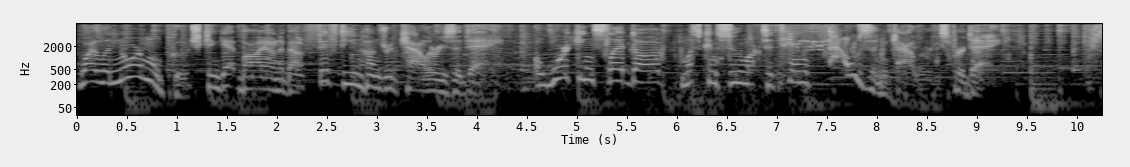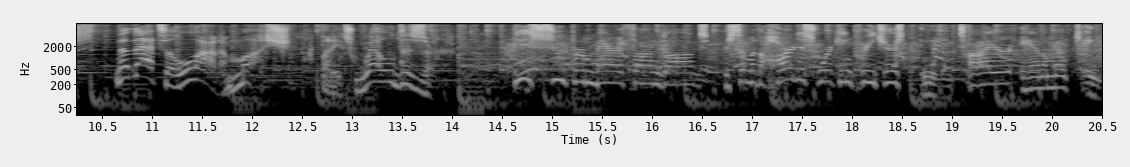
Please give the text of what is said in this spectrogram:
While a normal pooch can get by on about 1,500 calories a day, a working sled dog must consume up to 10,000 calories per day. Now that's a lot of mush, but it's well deserved. These super marathon dogs are some of the hardest working creatures in the entire animal kingdom.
